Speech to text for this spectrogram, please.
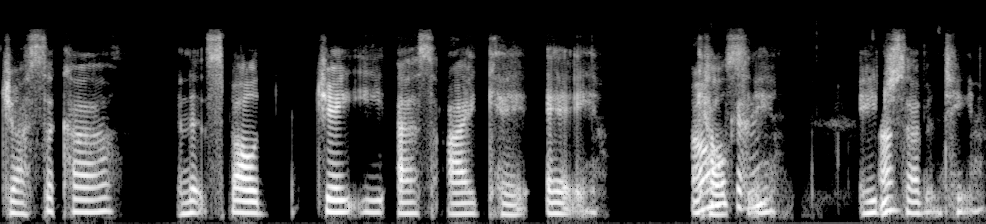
Jesika, and it's spelled J E S I K A, Oh, okay. Kelsey, age Huh? 17.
